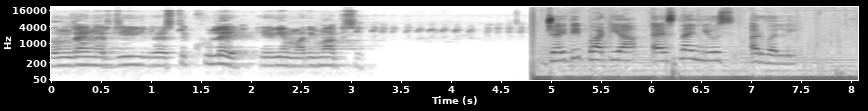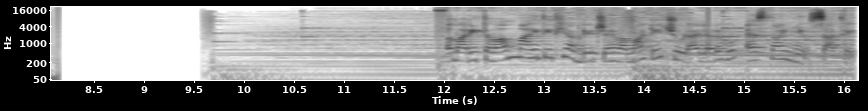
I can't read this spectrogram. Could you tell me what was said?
તો ઓનલાઈન અરજી વ્યવસ્થિત ખુલે એવી અમારી માગ છે. Jaydeep Bhatia S nine news Aravalli. અમારી તમામ માહિતીથી અપડેટ રહેવા માટે જોડાયેલા રહો એસ નાઇન ન્યૂઝ સાથે.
